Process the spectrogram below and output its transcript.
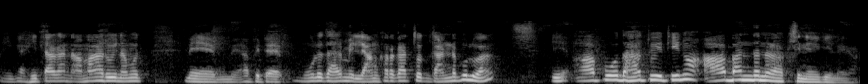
මේක හිතා ගන්න අමාරුයි. නමුත් මේ අපිට මූල ධර්මෙ ලං කරගත්තොත් ගන්න පුළුවන්. ඒ ආපෝ ධාතුවේ තියෙන ආබන්ධන ලක්ෂණය කියලා එකක්.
